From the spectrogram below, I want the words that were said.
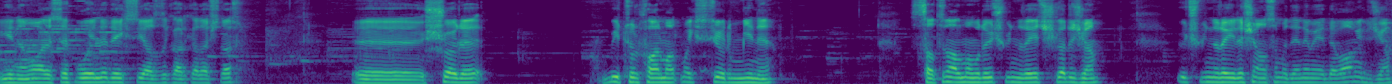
Yine maalesef bu elde de eksi yazdık arkadaşlar. Ee, şöyle bir tur farm atmak istiyorum yine. Satın almamı da 3000 liraya çıkaracağım. 3000 lirayla şansımı denemeye devam edeceğim.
